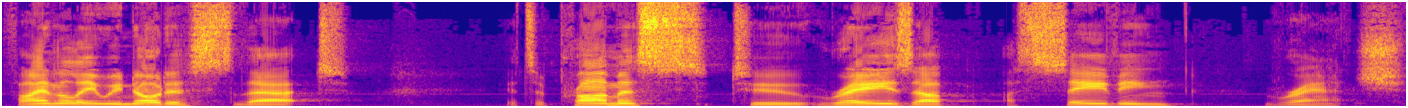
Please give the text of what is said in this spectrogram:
Finally, we notice that it's a promise to raise up a saving branch.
